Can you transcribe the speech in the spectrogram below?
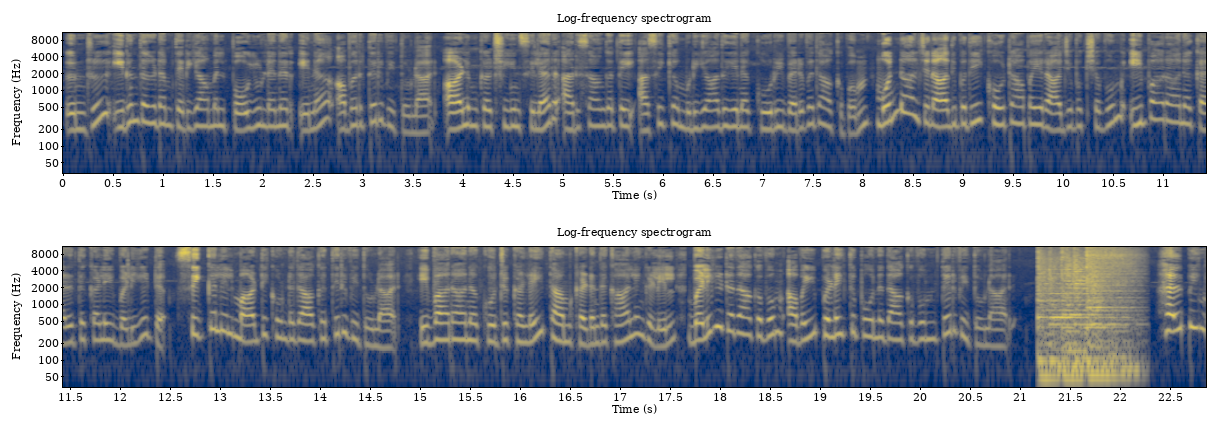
இன்று இருந்த இடம் தெரியாமல் போயுள்ளனர் என அவர் தெரிவித்துள்ளார். ஆளும் கட்சியின் சிலர் அரசாங்கத்தை அசைக்க முடியாது என கூறி வருவதாகவும் முன்னாள் ஜனாதிபதி கோட்டாபய ராஜபக்சவும் இவ்வாறான கருத்துக்களை வெளியிட்டு சிக்கலில் மாட்டிக்கொண்டதாக தெரிவித்துள்ளார். இவ்வாறான கூற்றுக்களை தாம் கடந்த காலங்களில் வெளியிட்டதாகவும் அவை பிழைத்து போனதாகவும் தெரிவித்துள்ளார். ஹெல்பிங்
